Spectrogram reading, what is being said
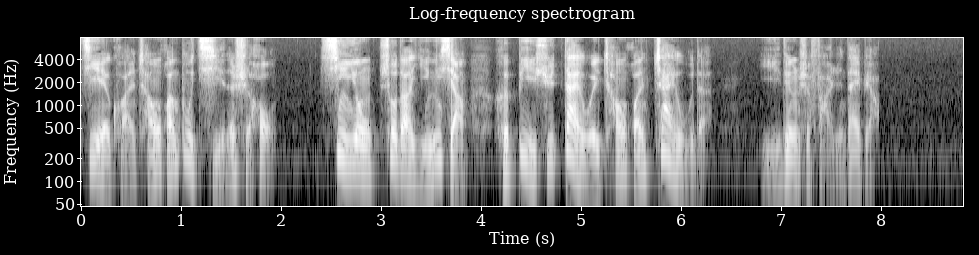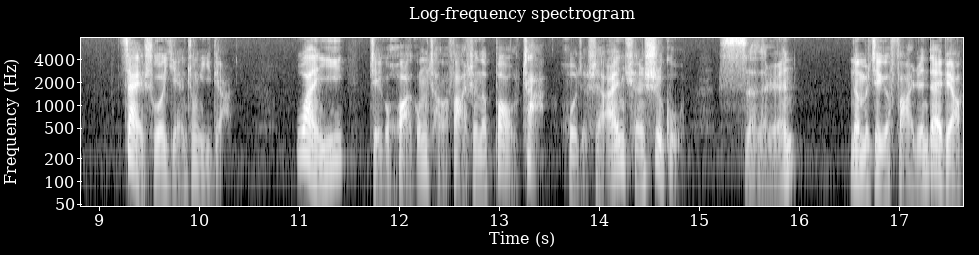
借款偿还不起的时候，信用受到影响和必须代为偿还债务的，一定是法人代表。再说严重一点，万一这个化工厂发生了爆炸或者是安全事故，死了人，那么这个法人代表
